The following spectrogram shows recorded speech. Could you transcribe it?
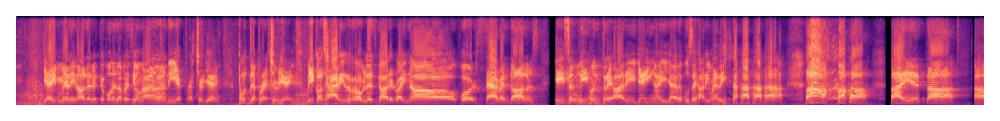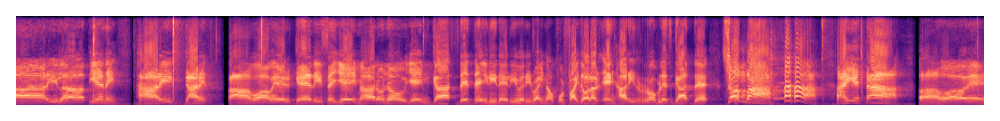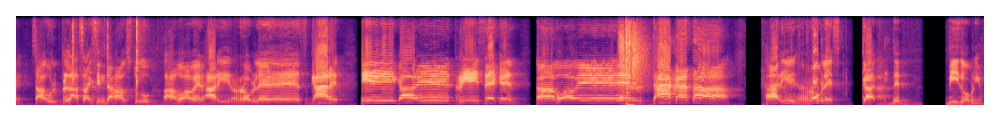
James Medina va a tener que poner la presión. I need pressure, James. Put the pressure, James. Because Harry Robles got it right now for seven dollars. Hice un hijo entre Harry y Jane ahí. Ya le puse Harry Medina. ¡Ah! Ahí está. Harry la tiene. Harry it. Vamos a ver qué dice James. I don't know. James got the daily delivery right now for $5 and Harry Robles got the Zumba. Ahí está. Vamos a ver. Saúl Plaza is in the house too. Vamos a ver. Harry Robles got it. He got it. Three seconds. Vamos a ver. Takata. Harry Robles got the BW.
